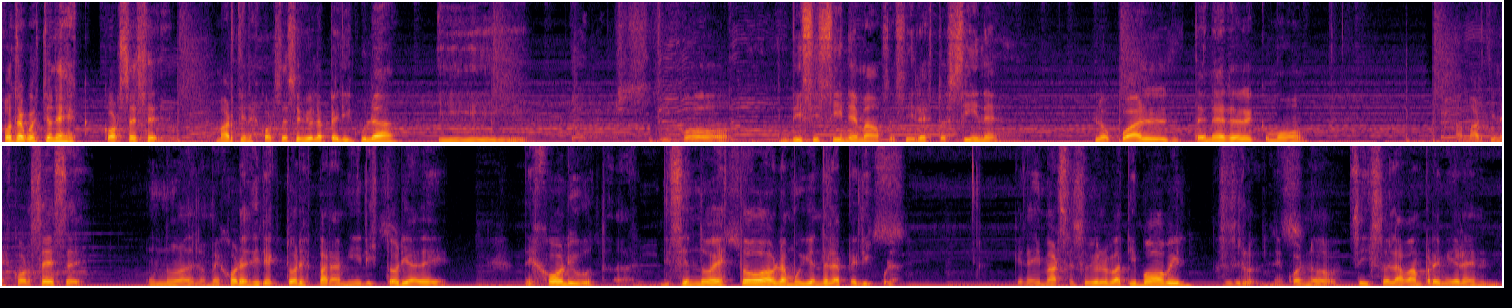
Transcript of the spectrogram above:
otra cuestión es Scorsese, Martin Scorsese vio la película y dijo DC Cinema, es decir, esto es cine, lo cual tener como a Martin Scorsese, uno de los mejores directores para mí de la historia de, Hollywood, diciendo esto, habla muy bien de la película. Que Neymar se subió al Batimóvil, cuando se hizo la van premier en,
